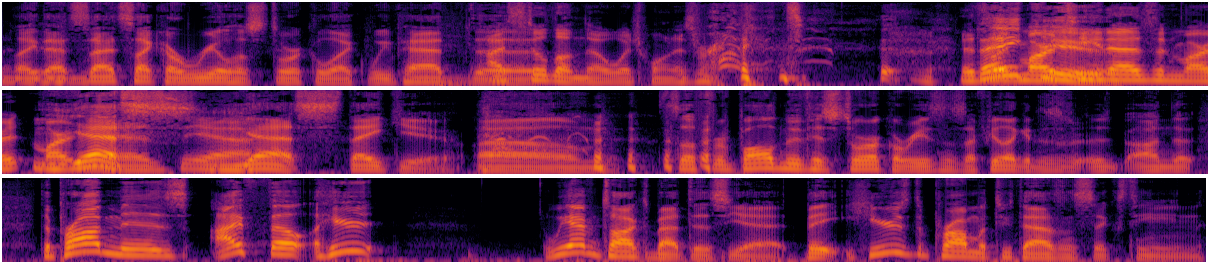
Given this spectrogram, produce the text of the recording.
I Like did. that's that's like a real historical. Like we've had the I still don't know which one is right. it's Thank like you. Martinez and Mar- Martinez. Yes, yeah. yes, thank you. Um, so for bald move historical reasons, I feel like it is uh, on the. The problem is, I felt here. We haven't talked about this yet, but here's the problem with 2016:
